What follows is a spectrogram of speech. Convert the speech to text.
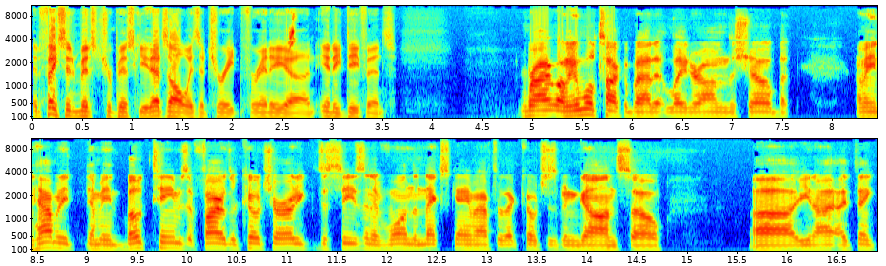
and facing Mitch Trubisky, that's always a treat for any uh, any defense. Right. Well, I mean, we'll talk about it later on in the show, but I mean, how many? I mean, both teams that fired their coach already this season have won the next game after that coach has been gone. So, uh, you know, I, I think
